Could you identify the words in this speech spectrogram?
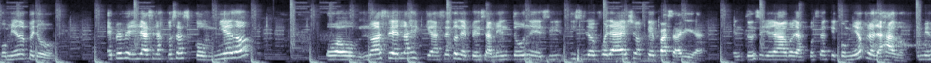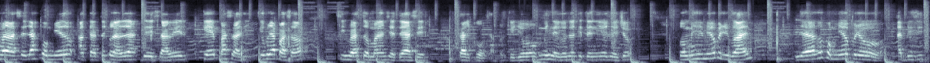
con miedo, pero es preferible hacer las cosas con miedo o no hacerlas y que hacer con el pensamiento uno y decir, y si lo fuera hecho, ¿qué pasaría? Entonces yo hago las cosas que con miedo, pero las hago. Es mejor hacerlas con miedo a quedarte con la duda de saber qué pasaría, qué hubiera pasado si hubieras tomado la iniciativa de hacer tal cosa, porque yo mis negocios que he tenido los he hecho con mi miedo, pero igual lo hago con miedo, pero al principio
